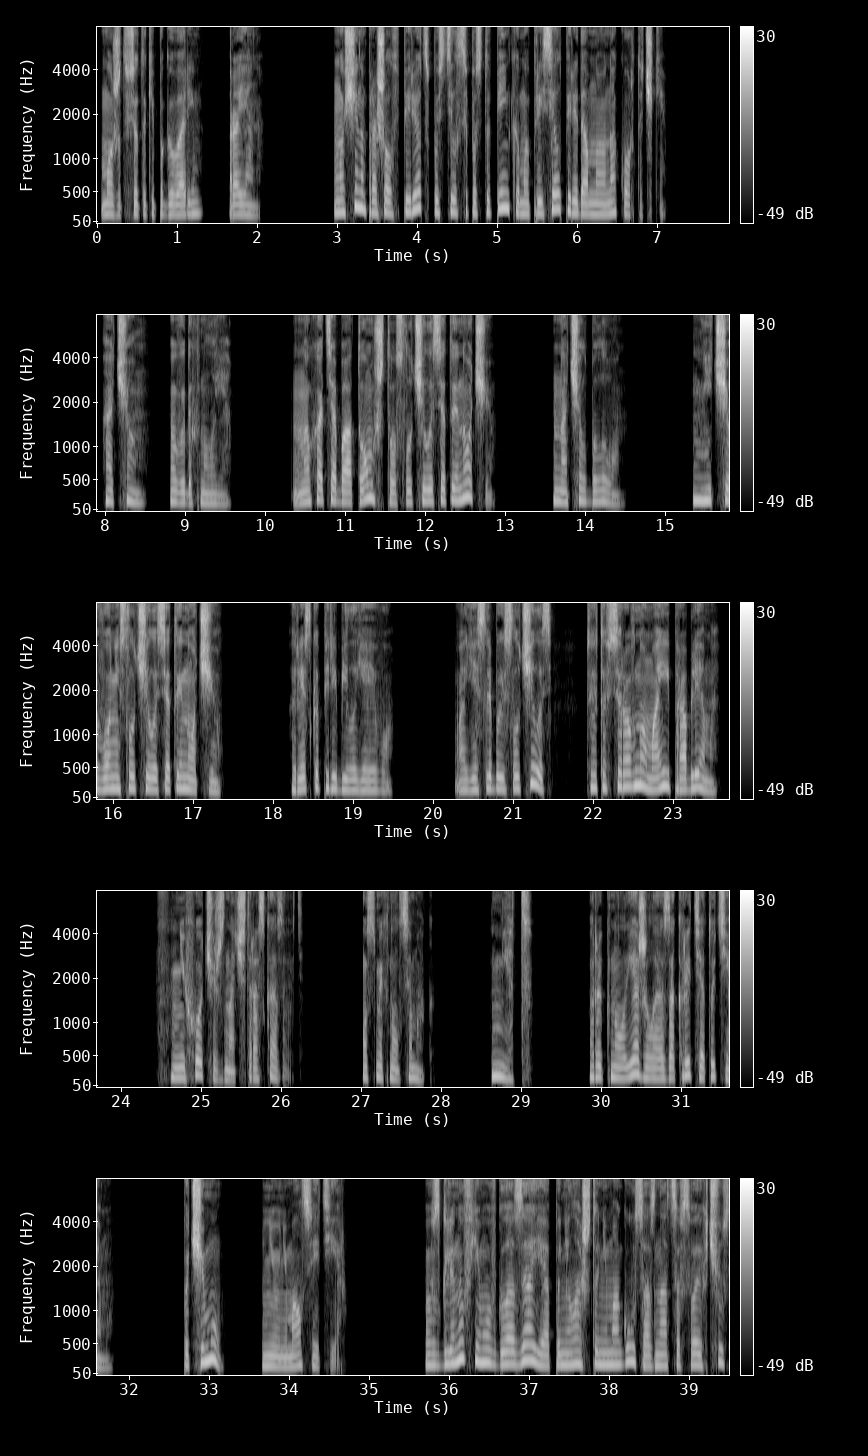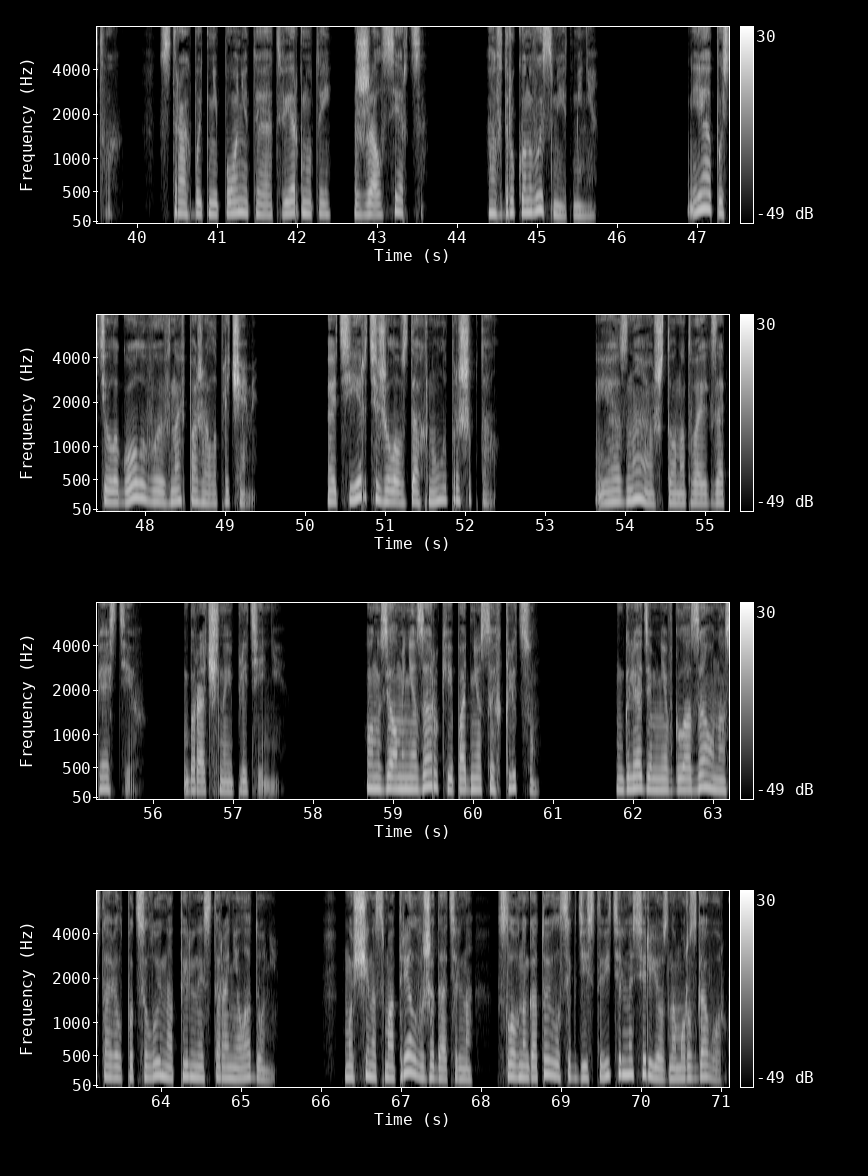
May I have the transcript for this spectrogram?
Может, все таки поговорим, Раяна? Мужчина прошел вперед, спустился по ступенькам и присел передо мной на корточки. «О чем? выдохнула я. «Ну, хотя бы о том, что случилось этой ночью». Начал было он. «Ничего не случилось этой ночью». Резко перебила я его. «А если бы и случилось, то это все равно мои проблемы». «Не хочешь, значит, рассказывать?» Усмехнулся Мак. «Нет», рыкнул я, желая закрыть эту тему. Почему? не унимался Этьер. Взглянув ему в глаза, я поняла, что не могу сознаться в своих чувствах. Страх быть непонятой, отвергнутой сжал сердце. А вдруг он высмеет меня? Я опустила голову и вновь пожала плечами. Этьер тяжело вздохнул и прошептал: "Я знаю, что на твоих запястьях брачные плетения. Он взял меня за руки и поднес их к лицу. Глядя мне в глаза, он оставил поцелуй на тыльной стороне ладони. Мужчина смотрел выжидательно, словно готовился к действительно серьезному разговору.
